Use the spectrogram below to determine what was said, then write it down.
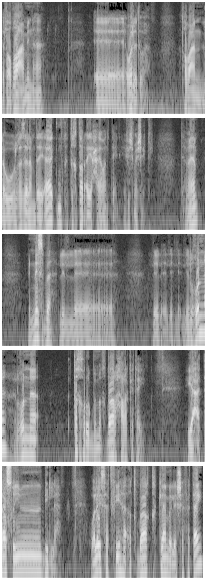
إذا ضاع منها آه، ولدها. طبعا لو الغزالة مضايقاك ممكن تختار أي حيوان تاني مفيش مشاكل. تمام؟ بالنسبة لل للغنة الغنة تخرج بمقدار حركتين. يعتصم بالله. وليست فيها إطباق كامل للشفتين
